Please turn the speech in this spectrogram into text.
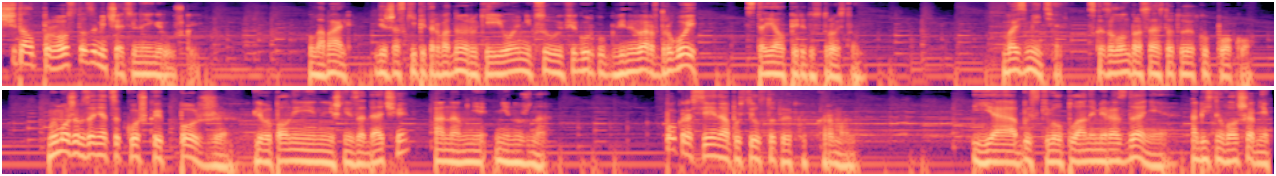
считал просто замечательной игрушкой. Лаваль, держа скипетр в одной руке и ониксовую фигурку Гвиневар в другой, стоял перед устройством. «Возьмите», — сказал он, бросая статуэтку Поку. Мы можем заняться кошкой позже. Для выполнения нынешней задачи она мне не нужна. Пок рассеянно опустил статуэтку в карман. «Я обыскивал планы мироздания», — объяснил волшебник.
